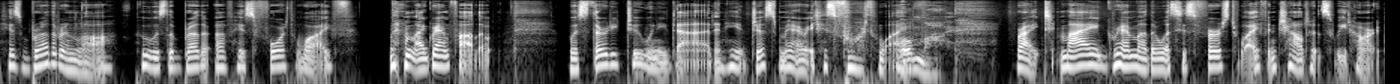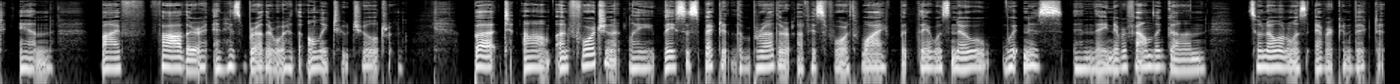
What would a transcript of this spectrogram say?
his brother-in-law, who was the brother of his fourth wife. My grandfather was 32 when he died, and he had just married his fourth wife. Oh my! Right. My grandmother was his first wife and childhood sweetheart, and my father and his brother were the only two children. But um, unfortunately, they suspected the brother of his fourth wife, but there was no witness and they never found the gun, so no one was ever convicted.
